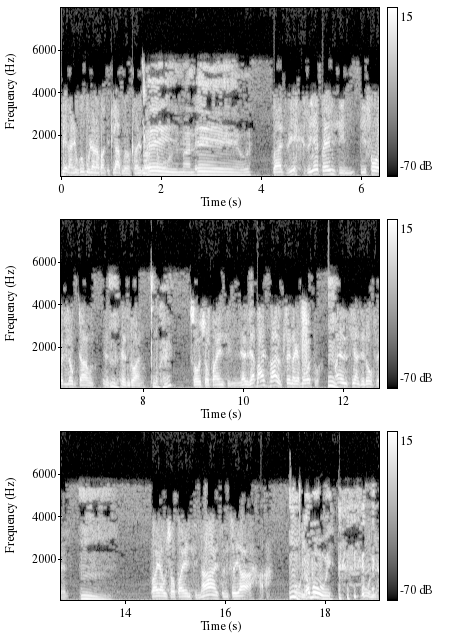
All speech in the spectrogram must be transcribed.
benganika ukubulala kwakhe iklabhu ngelo Hey xesha man, ewe. but ziye pha endlini before i-lockdown Mm. ezi ntwana Okay. zotsho pha endlini bayazitrena ke bodwa Mm. bayazisiya nje ndovela Mm. bayawutsho pha endlini hayi senseya Mm. Uya. Abuyi. Uya.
